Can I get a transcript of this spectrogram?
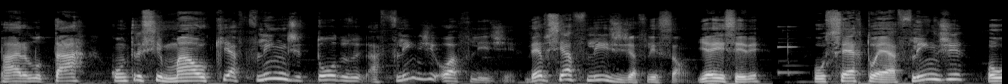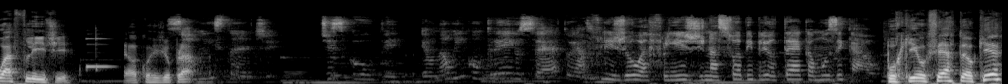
para lutar contra esse mal que aflige todos. Aflige ou aflige? Deve ser aflige de aflição. E aí, Siri? O certo é aflige ou aflige? Ela corrigiu para. Só um instante. Desculpe, eu não encontrei o certo é aflige ou aflige na sua biblioteca musical. Porque o certo é o quê?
